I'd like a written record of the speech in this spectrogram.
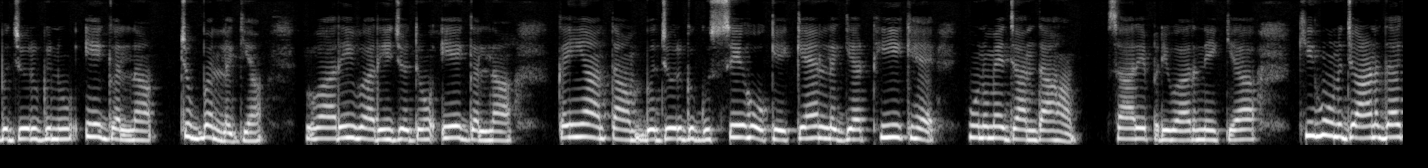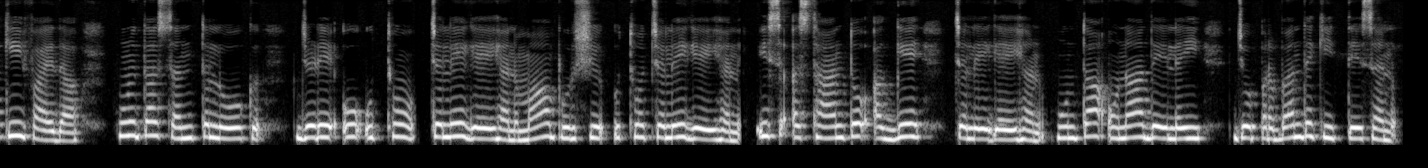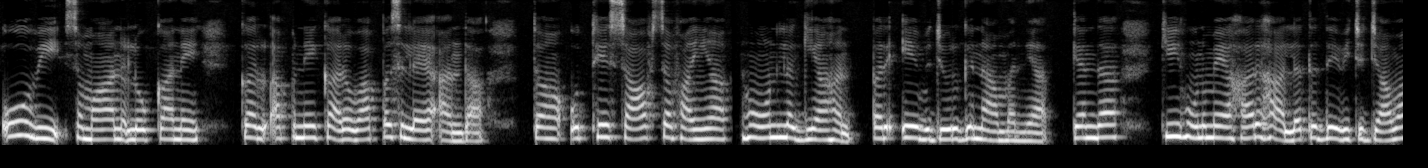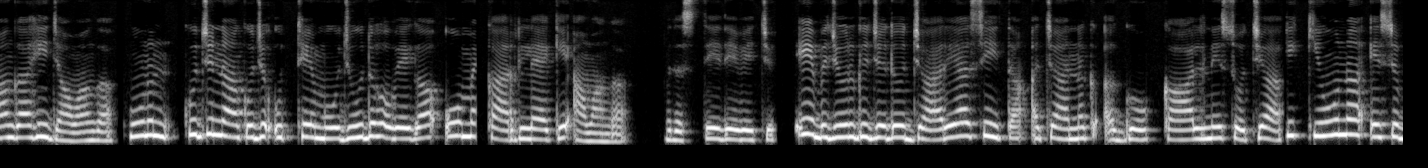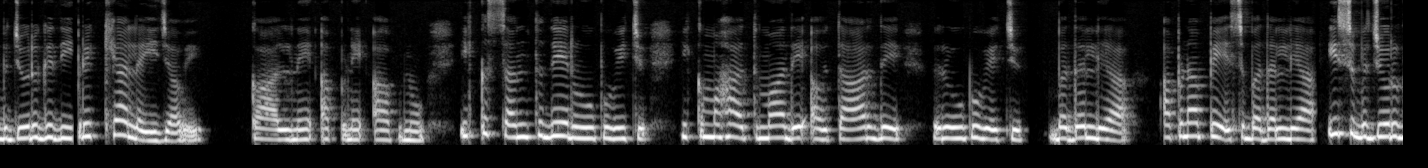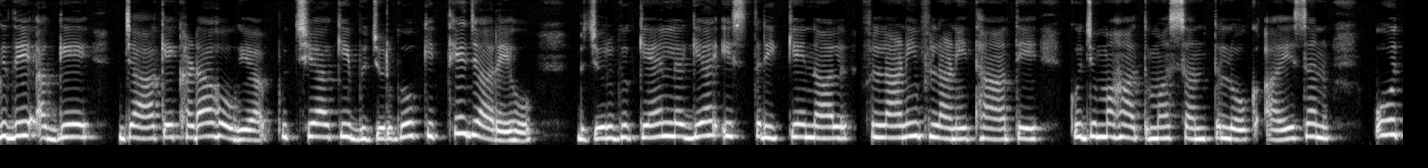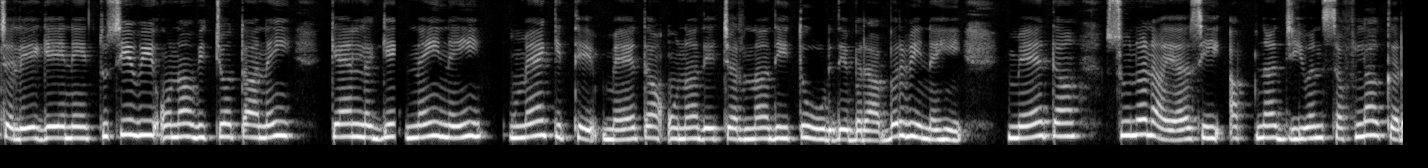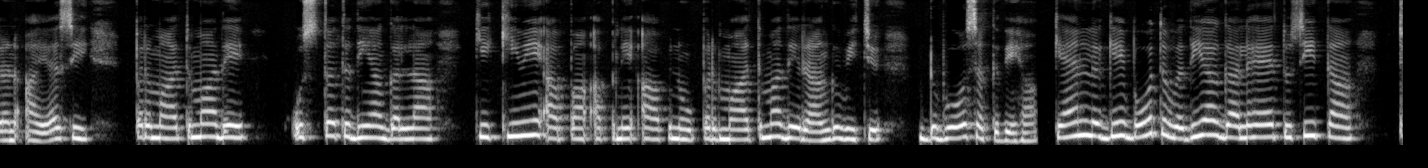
ਬਜ਼ੁਰਗ ਨੂੰ ਇਹ ਗੱਲਾਂ ਚੁੱਭਣ ਲੱਗੀਆਂ। ਵਾਰੀ-ਵਾਰੀ ਜਦੋਂ ਇਹ ਗੱਲਾਂ ਕਹੀਆਂ ਤਾਂ ਬਜ਼ੁਰਗ ਗੁੱਸੇ ਹੋ ਕੇ ਕਹਿਣ ਲੱਗਿਆ, ਠੀਕ ਹੈ, ਹੁਣ ਮੈਂ ਜਾਂਦਾ ਹਾਂ। ਸਾਰੇ ਪਰਿਵਾਰ ਨੇ ਕਿਹਾ ਕਿ ਹੁਣ ਜਾਣ ਦਾ ਕੀ ਫਾਇਦਾ? ਹੁਣ ਤਾਂ ਸੰਤ ਲੋਕ ਜਿਹੜੇ ਉਹ ਉੱਥੋਂ ਚਲੇ ਗਏ ਹਨ, ਮਹਾਂਪੁਰਸ਼ ਉੱਥੋਂ ਚਲੇ ਗਏ ਹਨ, ਇਸ ਅਸਥਾਨ ਤੋਂ ਅੱਗੇ ਚਲੇ ਗਏ ਹਨ। ਹੁਣ ਤਾਂ ਉਹਨਾਂ ਦੇ ਲਈ ਜੋ ਪ੍ਰਬੰਧ ਕੀਤੇ ਸਨ, ਉਹ ਵੀ ਸਮਾਨ ਲੋਕਾਂ ਨੇ ਘਰ ਆਪਣੇ ਘਰ ਵਾਪਸ ਲੈ ਆਂਦਾ। ਤਾਂ ਉੱਥੇ ਸਾਫ਼ ਸਫਾਈਆਂ ਹੋਣ ਲੱਗੀਆਂ ਹਨ, ਪਰ ਇਹ ਬਜ਼ੁਰਗ ਨਾ ਮੰਨਿਆ। ਕਹਿੰਦਾ ਕਿ ਹੁਣ ਮੈਂ ਹਰ ਹਾਲਤ ਦੇ ਵਿੱਚ ਜਾਵਾਂਗਾ ਹੀ ਜਾਵਾਂਗਾ। ਹੁਣ ਕੁਝ ਨਾ ਕੁਝ ਉੱਥੇ ਮੌਜੂਦ ਹੋਵੇਗਾ, ਉਹ ਮੈਂ ਘਰ ਲੈ ਕੇ ਆਵਾਂਗਾ। ਰਸਤੇ ਦੇ ਵਿੱਚ ਇਹ ਬਜ਼ੁਰਗ ਜਦੋਂ ਜਾ ਰਿਹਾ ਸੀ ਤਾਂ ਅਚਾਨਕ ਅੱਗੋਂ ਕਾਲ ਨੇ ਸੋਚਿਆ ਕਿ ਕਿਉਂ ਨਾ ਇਸ ਬਜ਼ੁਰਗ ਦੀ ਪ੍ਰੀਖਿਆ ਲਈ ਜਾਵੇ। ਕਾਲ ਨੇ ਆਪਣੇ ਆਪ ਨੂੰ ਇੱਕ ਸੰਤ ਦੇ ਰੂਪ ਵਿੱਚ, ਇੱਕ ਮਹਾਤਮਾ ਦੇ ਅਵਤਾਰ ਦੇ ਰੂਪ ਵਿੱਚ ਬਦਲ ਲਿਆ। ਆਪਣਾ ਭੇਸ ਬਦਲ ਲਿਆ। ਇਸ ਬਜ਼ੁਰਗ ਦੇ ਅੱਗੇ ਜਾ ਕੇ ਖੜਾ ਹੋ ਗਿਆ। ਪੁੱਛਿਆ ਕਿ, ਬਜ਼ੁਰਗੋ, ਕਿੱਥੇ ਜਾ ਰਹੇ ਹੋ? ਬਜ਼ੁਰਗ ਕਹਿਣ ਲੱਗਿਆ, ਇਸ ਤਰੀਕੇ ਨਾਲ ਫਲਾਣੀ ਫਲਾਣੀ ਥਾਂ ਤੇ ਕੁਝ ਮਹਾਤਮਾ ਸੰਤ ਲੋਕ ਆਏ ਸਨ। ਉਹ ਚਲੇ ਗਏ ਨੇ। ਤੁਸੀਂ ਵੀ ਉਹਨਾਂ ਵਿੱਚੋਂ ਤਾਂ ਨਹੀਂ? ਕਹਿਣ ਲੱਗੇ, ਨਹੀਂ ਨਹੀਂ। ਮੈਂ ਕਿੱਥੇ? ਮੈਂ ਤਾਂ ਉਹਨਾਂ ਦੇ ਚਰਨਾਂ ਦੀ ਧੂੜ ਦੇ ਬਰਾਬਰ ਵੀ ਨਹੀਂ। ਮੈਂ ਤਾਂ ਸੁਣਨ ਆਇਆ ਸੀ, ਆਪਣਾ ਜੀਵਨ ਸਫਲਾ ਕਰਨ ਆਇਆ ਸੀ। ਪਰਮਾਤਮਾ ਦੇ ਉਸਤਤ ਦੀਆਂ ਗੱਲਾਂ ਕਿ ਕਿਵੇਂ ਆਪਾਂ ਆਪਣੇ ਆਪ ਨੂੰ ਪਰਮਾਤਮਾ ਦੇ ਰੰਗ ਵਿੱਚ ਡੁਬੋ ਸਕਦੇ ਹਾਂ। ਕਹਿਣ ਲੱਗੇ, ਬਹੁਤ ਵਧੀਆ ਗੱਲ ਹੈ, ਤੁਸੀਂ ਤਾਂ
